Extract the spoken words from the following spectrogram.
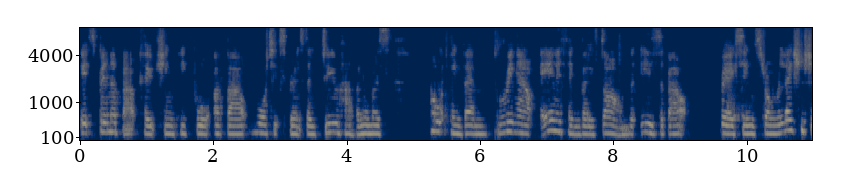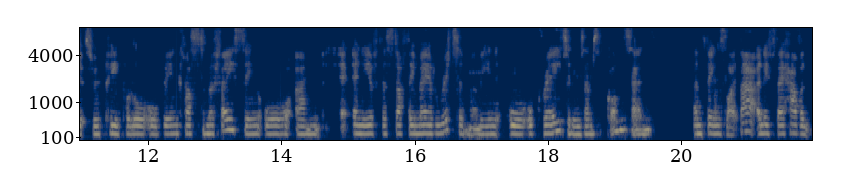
it's been about coaching people about what experience they do have and almost helping them bring out anything they've done that is about creating strong relationships with people or, or being customer facing or um, any of the stuff they may have written, I mean, or, or created in terms of content and things like that. And if they haven't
